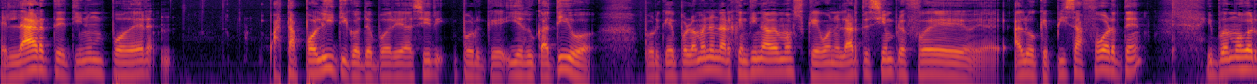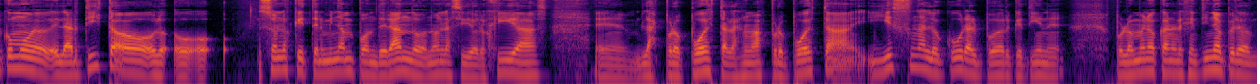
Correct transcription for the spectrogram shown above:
el arte tiene un poder hasta político te podría decir porque y educativo. Porque por lo menos en Argentina vemos que bueno el arte siempre fue eh, algo que pisa fuerte. Y podemos ver cómo el artista o, son los que terminan ponderando ¿no? las ideologías, eh, las propuestas, las nuevas propuestas, y es una locura el poder que tiene, por lo menos acá en Argentina, pero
